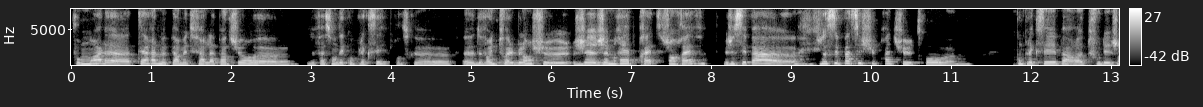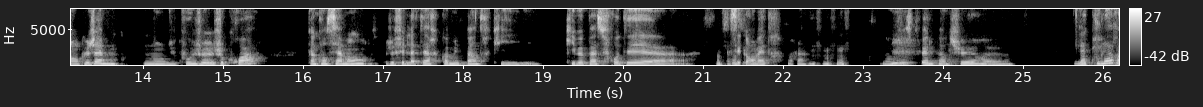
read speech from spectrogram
pour moi, la terre, elle me permet de faire de la peinture euh, de façon décomplexée. Je pense que euh, devant une toile blanche, euh, j'aimerais être prête, j'en rêve, mais je sais pas, je sais pas si je suis prête. Je suis trop complexée par tous les gens que j'aime. Donc du coup, je, je crois qu'inconsciemment, je fais de la terre comme une peintre qui qui veut pas se frotter à ses grands maîtres. Voilà. Donc gestuelle, peinture. la couleur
